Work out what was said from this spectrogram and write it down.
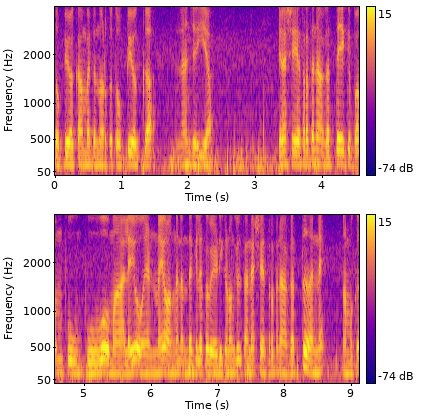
തൊപ്പി വെക്കാൻ പറ്റുന്നവർക്ക് തൊപ്പി വെക്കുക. എല്ലാം ചെയ്യുക. പിന്നെ ക്ഷേത്രത്തിനകത്തേക്ക് ഇപ്പം പൂ പൂവോ മാലയോ എണ്ണയോ അങ്ങനെ എന്തെങ്കിലുമൊക്കെ മേടിക്കണമെങ്കിൽ തന്നെ ക്ഷേത്രത്തിനകത്ത് തന്നെ നമുക്ക്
